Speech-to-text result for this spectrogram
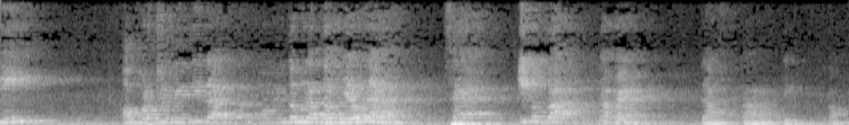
ini opportunity datang, momentum datang, ya udah, saya ikut pak, ngapain? Daftar TikTok.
